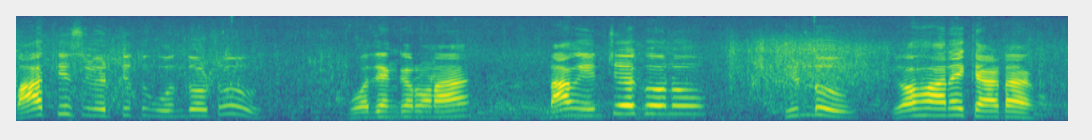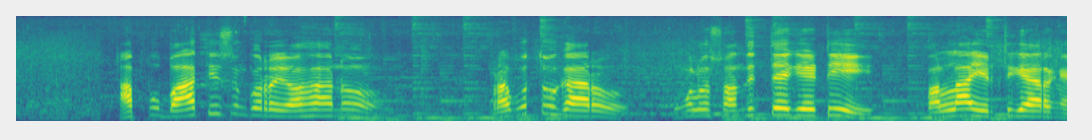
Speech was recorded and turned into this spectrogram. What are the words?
బాతీసు వ్యక్తిత్వ ಒಂದೋಟು ಬೋಧೆಂಕರೋಣ ನಾವು ఎంచేకోను ఇండు యోహానే కేటాంగు అప్పు బాతీసం కుర్ర యోహాను ప్రభుత్వ గారు உங்களுக்கு సొందిత్తే గేటి కొల్లా ఎత్తిగారంగ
